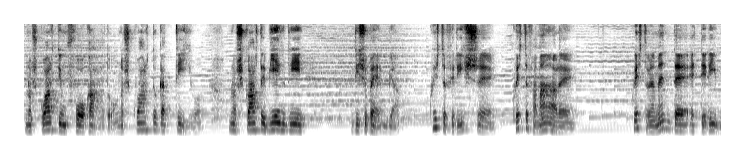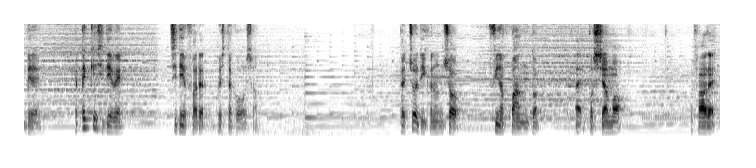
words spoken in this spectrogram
Uno sguardo infuocato, uno sguardo cattivo, uno sguardo pieno di, di superbia, questo ferisce, questo fa male, questo veramente è terribile. E perché si deve, si deve fare questa cosa? Perciò dico, non so fino a quanto eh, possiamo fare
